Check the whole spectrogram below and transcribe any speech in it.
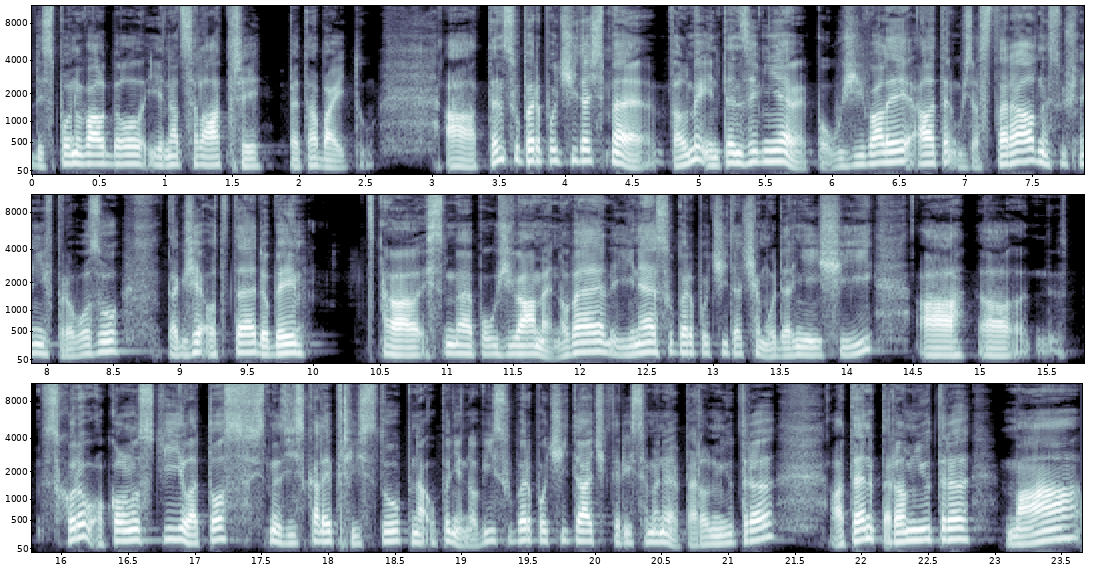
disponoval, byl 1,3 petabajtů. A ten superpočítač jsme velmi intenzivně používali, ale ten už zastaral, dnes už není v provozu, takže od té doby jsme používáme nové, jiné superpočítače, modernější a s chodou okolností letos jsme získali přístup na úplně nový superpočítač, který se jmenuje Perlmutter a ten Perlmutter má,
